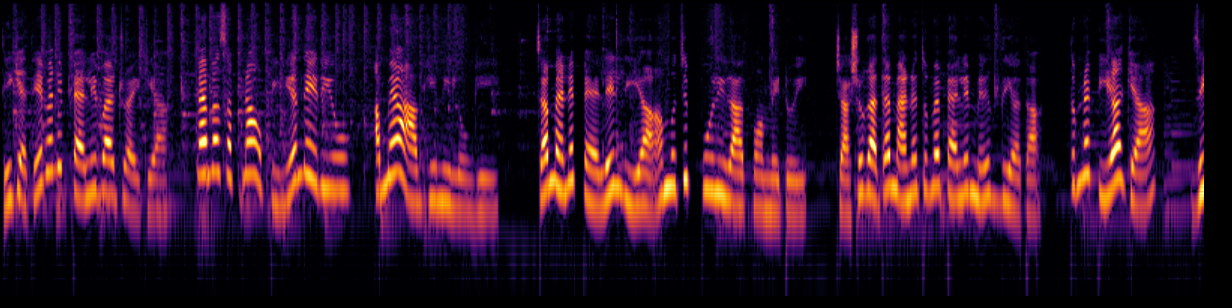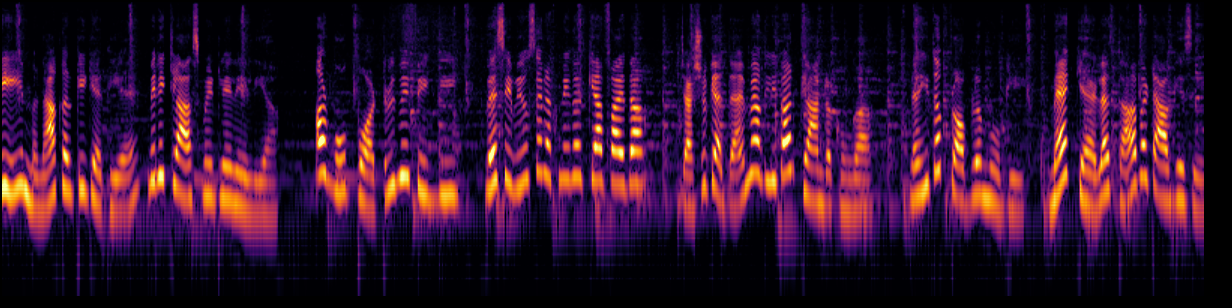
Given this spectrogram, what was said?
जी कहती है, मैंने पहली बार ट्राई किया। मैं बस अपना ओपिनियन दे रही हूँ। अब मैं आगे नहीं लूँगी। जब मैंने पहले लिया, मुझे पूरी रात वॉमिट हुई। चाशु कहता है, मैंने तुम्हें पहले मिल्क दिया था। तुमने पिया क्या? जी, मना करके कहती है, मेरी क्लासमेट ने ले लिया। और वो बॉटल भी फेंक दी। वैसे भी उसे रखने का क्या फ़ायदा? चाशु कहता है, मैं अगली बार ध्यान रखूँगा। नहीं तो प्रॉब्लम होगी। मैं केयरलेस था बट आगे से।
